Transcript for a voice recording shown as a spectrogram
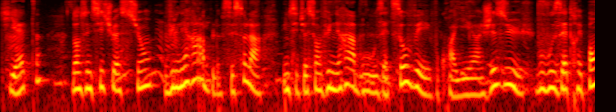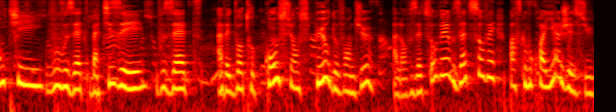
qui est dans une situation vulnérable. C'est cela, une situation vulnérable. Vous êtes sauvé, vous croyez à Jésus, vous vous êtes repenti, vous vous êtes baptisé, vous êtes avec votre conscience pure devant Dieu. Alors vous êtes sauvé, vous êtes sauvé parce que vous croyez à Jésus.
